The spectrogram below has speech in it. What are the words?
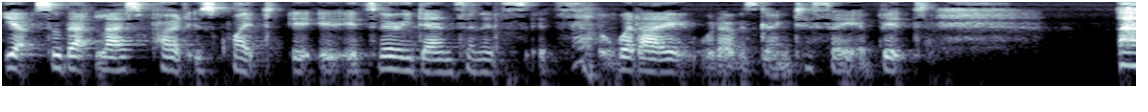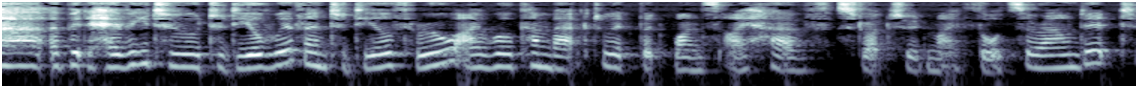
yeah, so that last part is quite, it, it's very dense and it's, it's what I, what I was going to say a bit uh, a bit heavy to, to deal with and to deal through. I will come back to it, but once I have structured my thoughts around it.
